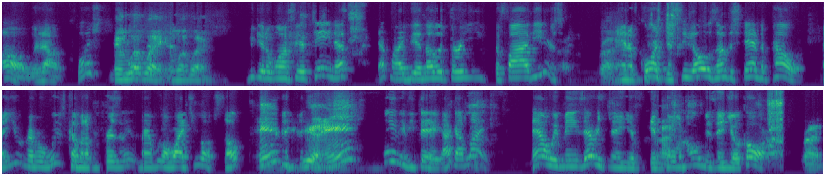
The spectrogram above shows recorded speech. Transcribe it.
Oh, without a question. In what way? In what way? You get a 115, that's that might be another three to five years. Right. right. And of course, the COs understand the power. Now you remember when we was coming up in prison, man, we're gonna write you up. So and yeah, and anything. I got life. Now it means everything if, if right. going home is in your car. Right.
